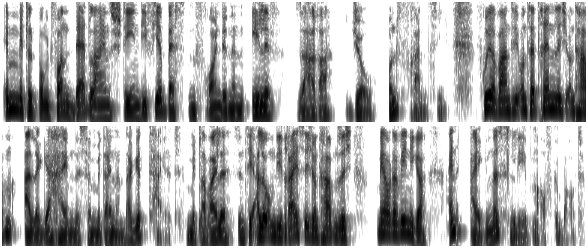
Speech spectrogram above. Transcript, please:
Im Mittelpunkt von Deadlines stehen die vier besten Freundinnen Elif, Sarah, Joe und Franzi. Früher waren sie unzertrennlich und haben alle Geheimnisse miteinander geteilt. Mittlerweile sind sie alle um die 30 und haben sich, mehr oder weniger, ein eigenes Leben aufgebaut.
